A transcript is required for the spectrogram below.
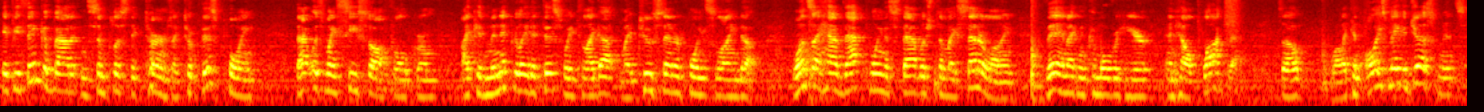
if you think about it in simplistic terms, I took this point, that was my seesaw fulcrum. I could manipulate it this way till I got my two center points lined up. Once I have that point established to my center line, then I can come over here and help block that. So, while I can always make adjustments,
